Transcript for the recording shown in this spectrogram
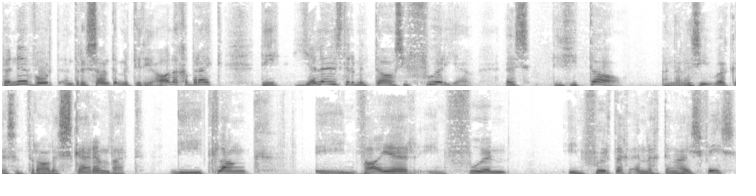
Binne word interessante materiale gebruik. Die hele instrumentasie voor jou is digitaal. En dan is hier ook 'n sentrale skerm wat die klank en waier en foon en voertuiginligting huisves.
